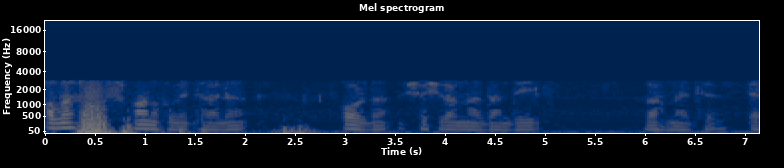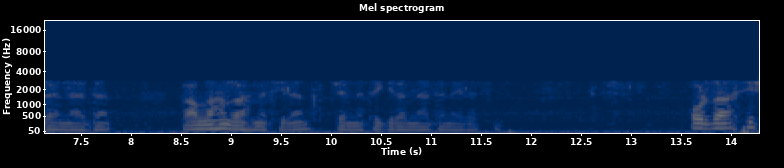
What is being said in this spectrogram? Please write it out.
Allah subhanahu ve teala orada şaşıranlardan değil rahmeti erenlerden ve Allah'ın rahmetiyle cennete girenlerden eylesin. Orada hiç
